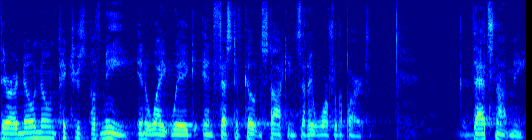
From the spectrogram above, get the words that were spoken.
there are no known pictures of me in a white wig and festive coat and stockings that I wore for the part. That's not me.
